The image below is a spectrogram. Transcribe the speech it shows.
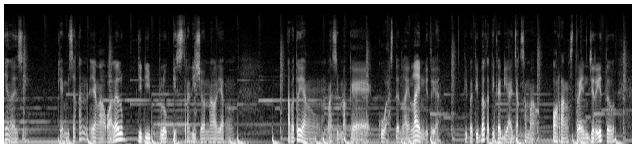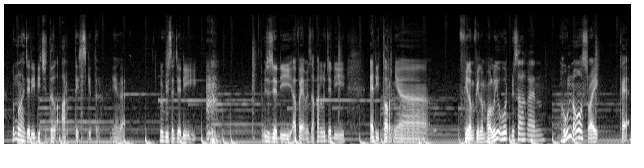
Ya nggak sih? Kayak misalkan yang awalnya lu jadi pelukis tradisional yang apa tuh yang masih pakai kuas dan lain-lain gitu ya. Tiba-tiba ketika diajak sama orang stranger itu lu malah jadi digital artist gitu ya nggak? Lu bisa jadi bisa jadi apa ya misalkan lu jadi editornya film-film Hollywood misalkan. Who knows right? Kayak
